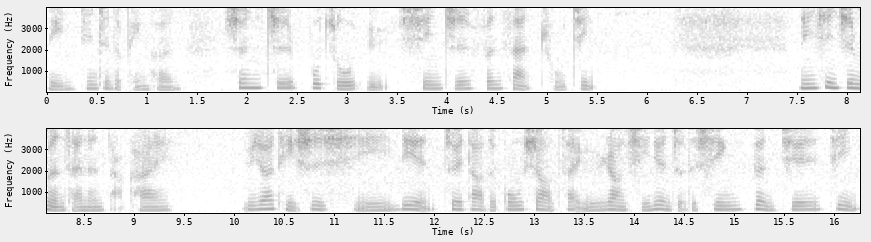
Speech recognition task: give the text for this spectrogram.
灵精致的平衡。身之不足与心之分散除尽，灵性之门才能打开。瑜伽体式习练最大的功效在于让习练者的心更接近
